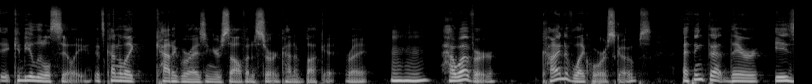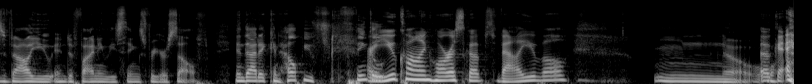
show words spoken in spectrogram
it can be a little silly. It's kind of like categorizing yourself in a certain kind of bucket, right? Mm-hmm. However, kind of like horoscopes, I think that there is value in defining these things for yourself, in that it can help you think. Are you calling horoscopes valuable? Mm, no. Okay.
